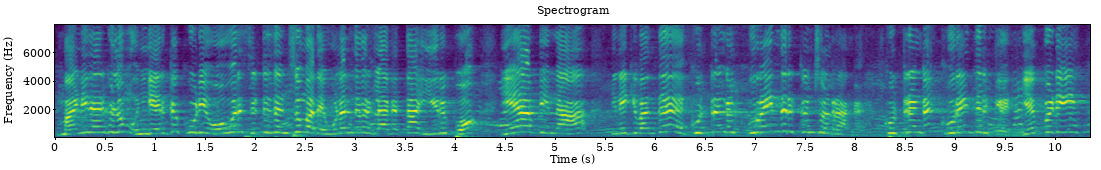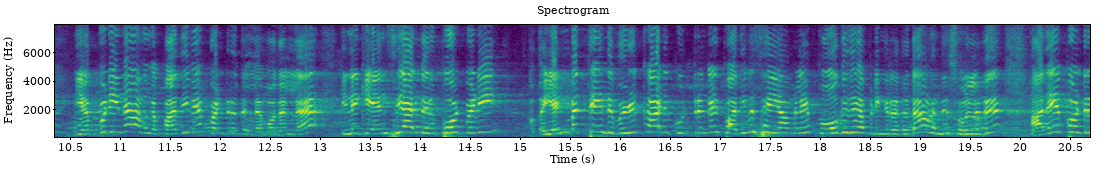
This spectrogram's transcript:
மனிதர்களும் இங்க இருக்கக்கூடிய ஒவ்வொரு சிட்டிசன்ஸும் அதை உணர்ந்தவர்களாகத்தான் இருப்போம். ஏன் அப்படின்னா இன்னைக்கு வந்து குற்றங்கள் குறைந்திருக்குன்னு சொல்றாங்க. குற்றங்கள் குறைந்திருக்கு. எப்படி? எப்படின்னா அவங்க பதிவே பண்றது இல்ல முதல்ல. இன்னைக்கு என்சிஆர் ரிப்போர்ட் படி எண்பத்தைந்து விழுக்காடு குற்றங்கள் பதிவு செய்யாமலே போகுது அப்படிங்கிறது தான் வந்து சொல்லுது. அதே போன்று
